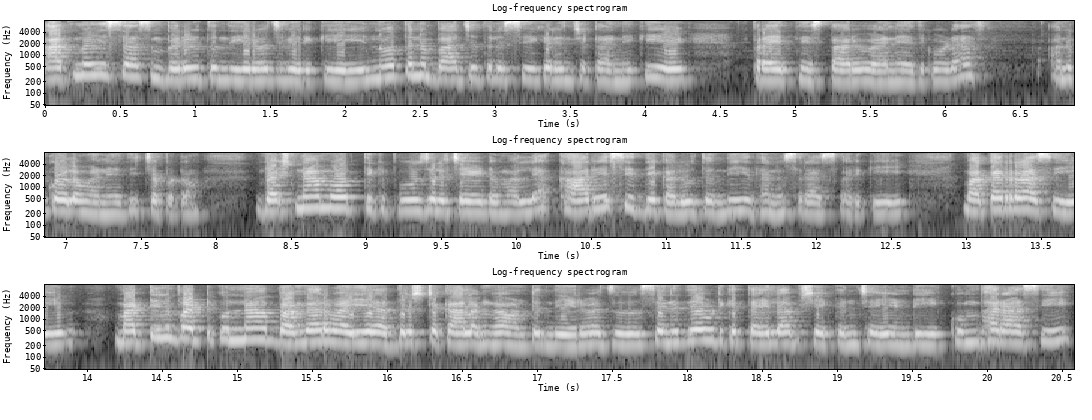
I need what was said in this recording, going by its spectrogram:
ఆత్మవిశ్వాసం పెరుగుతుంది ఈరోజు వీరికి. నూతన బాధ్యతలు స్వీకరించడానికి ప్రయత్నిస్తారు అనేది కూడా అనుకూలం అనేది చెప్పటం. దక్షిణామూర్తికి పూజలు చేయడం వల్ల కార్యసిద్ధి కలుగుతుంది ఈ ధనుసు రాశి వారికి. మకర రాశి. మట్టిని పట్టుకున్న బంగారం అయ్యే అదృష్టకాలంగా ఉంటుంది. ఈరోజు శనిదేవుడికి తైలాభిషేకం చేయండి. కుంభరాశి.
